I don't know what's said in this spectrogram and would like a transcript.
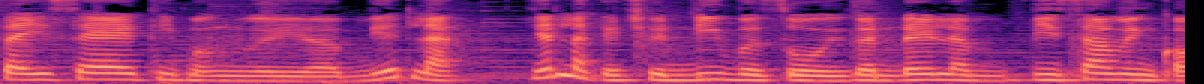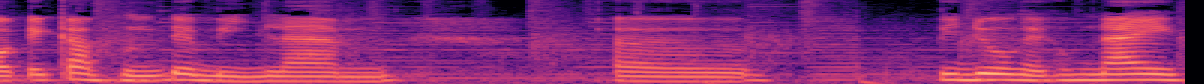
say xe thì mọi người ờ, biết là nhất là cái chuyến đi vừa rồi gần đây là vì sao mình có cái cảm hứng để mình làm uh, video ngày hôm nay?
